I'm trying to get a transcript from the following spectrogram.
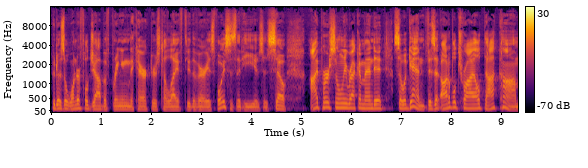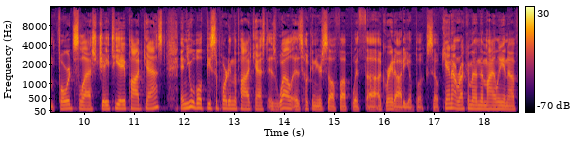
who does a wonderful job of bringing the characters to life through the various voices that he uses. So I personally recommend it. So again, visit audibletrial.com forward slash JTA podcast, and you will both be supporting the podcast as well as hooking yourself up with uh, a great audiobook. So cannot recommend them highly enough.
